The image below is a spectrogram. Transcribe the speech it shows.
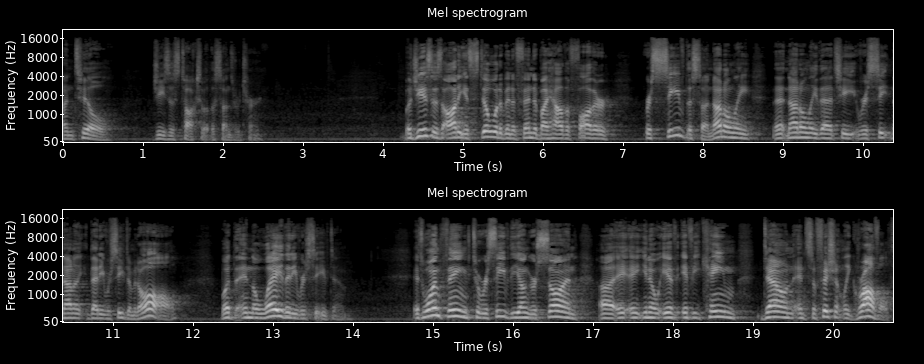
until Jesus talks about the son's return. But Jesus' audience still would have been offended by how the father received the son. Not only, not only that he received, not that he received him at all, but in the way that he received him. It's one thing to receive the younger son, uh, you know, if, if he came down and sufficiently groveled.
